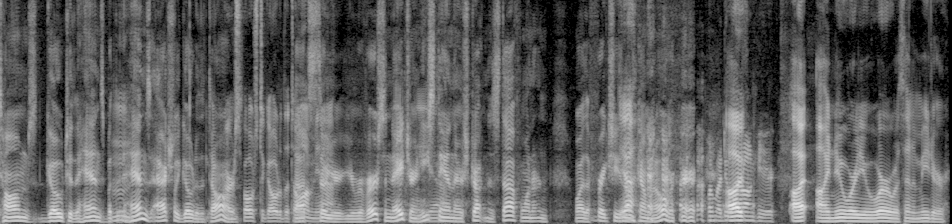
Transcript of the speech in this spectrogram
toms go to the hens, but the mm. hens actually go to the toms. Are supposed to go to the tom. That's, yeah. So you're you're reversing nature, and he's Yeah. standing there strutting his stuff, wondering why the frig she's Yeah. not coming over. What am I doing I've- wrong here? I I knew where you were within a meter,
